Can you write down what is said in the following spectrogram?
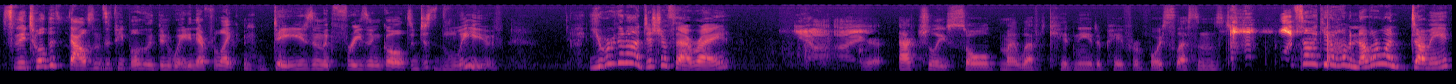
So they told the thousands of people who had been waiting there for like days in the freezing cold to just leave. You were gonna audition for that, right? Yeah, I actually sold my left kidney to pay for voice lessons. To... Well, it's not like you don't have another one, dummy.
